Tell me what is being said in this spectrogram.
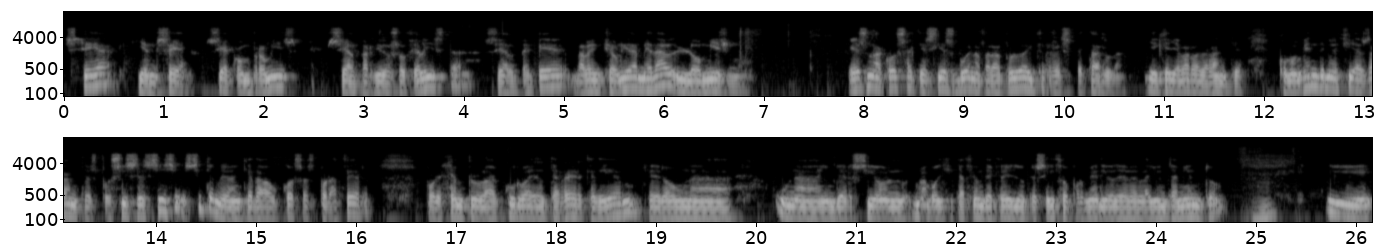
Sea quien sea, sea Compromís, sea el Partido Socialista, sea el PP, Valencia Unida, me da lo mismo. Es una cosa que si es buena para el pueblo hay que respetarla y hay que llevarla adelante. Como bien me decías antes, pues sí, sí, sí, sí, que me han quedado cosas por hacer. Por ejemplo, la curva del Terrer que diem, que era una, una inversión, una modificación de crédito que se hizo por medio del ayuntamiento. Y,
